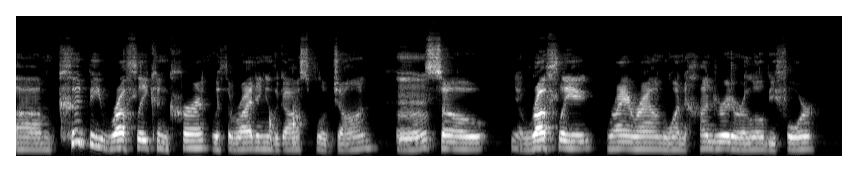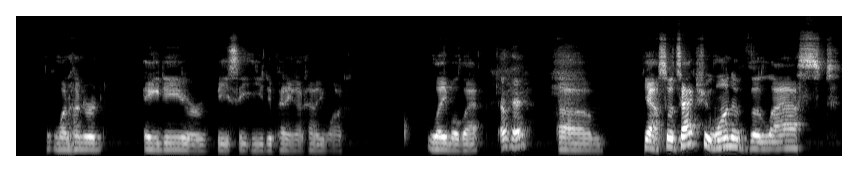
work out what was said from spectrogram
Um, could be roughly concurrent with the writing of the Gospel of John. Mhm. So, you know, roughly right around 100 or a little before 100 AD or BCE, depending on how you want to label that. Okay. Um, yeah, so it's actually one of the last,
